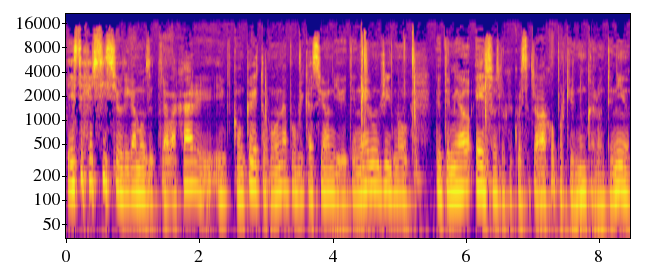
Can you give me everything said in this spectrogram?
este ejercicio, digamos, de trabajar en concreto con una publicación y de tener un ritmo determinado, eso es lo que cuesta trabajo porque nunca lo han tenido.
